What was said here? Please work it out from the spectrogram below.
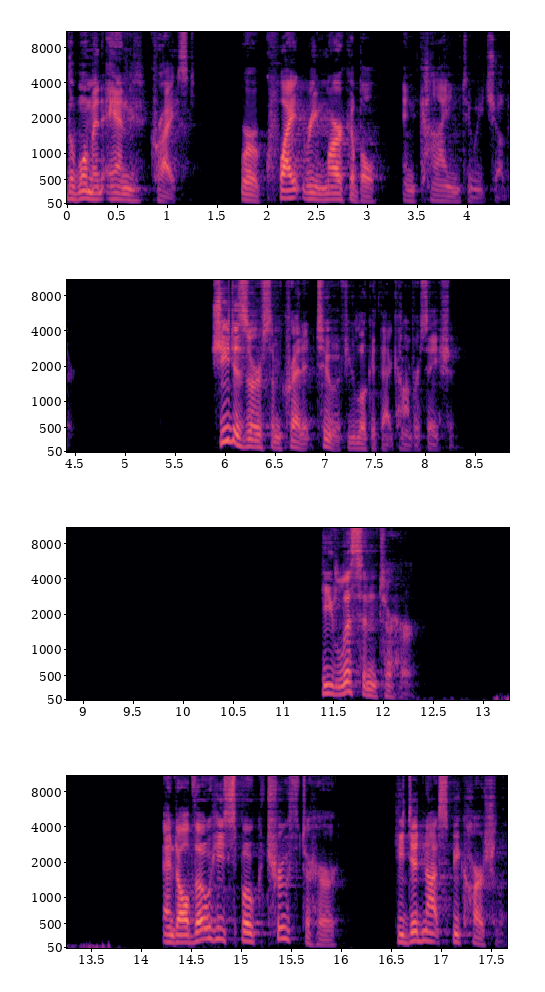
the woman and Christ, were quite remarkable and kind to each other. She deserves some credit too if you look at that conversation. He listened to her. And although he spoke truth to her, he did not speak harshly.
